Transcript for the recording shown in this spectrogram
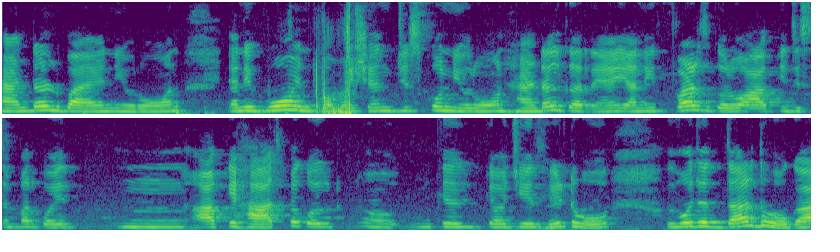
handled by neuron यानी वो इन्फॉर्मेशन जिसको न्यूरोन हैंडल कर रहे हैं, यानी फ़र्ज़ करो आपकी जिसम पर कोई आपके हाथ पे कोई कोई चीज़ हिट हो, वो जो दर्द होगा,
